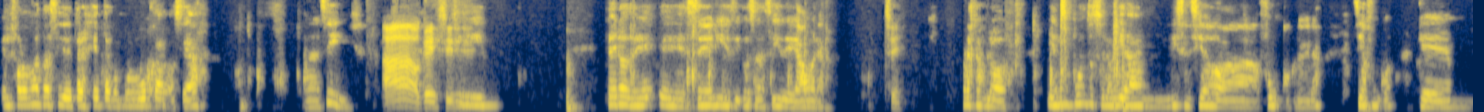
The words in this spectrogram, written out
el formato así de tarjeta con burbuja, o sea, así. Ah, ok, sí, sí. Y- pero de eh, series y cosas así de ahora. Sí. Por ejemplo, y en un punto se lo habían licenciado a Funko, creo que era. Sí, a Funko, que mm,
